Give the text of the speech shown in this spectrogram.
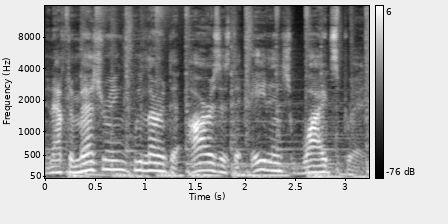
and after measuring, we learned that ours is the 8 inch widespread.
